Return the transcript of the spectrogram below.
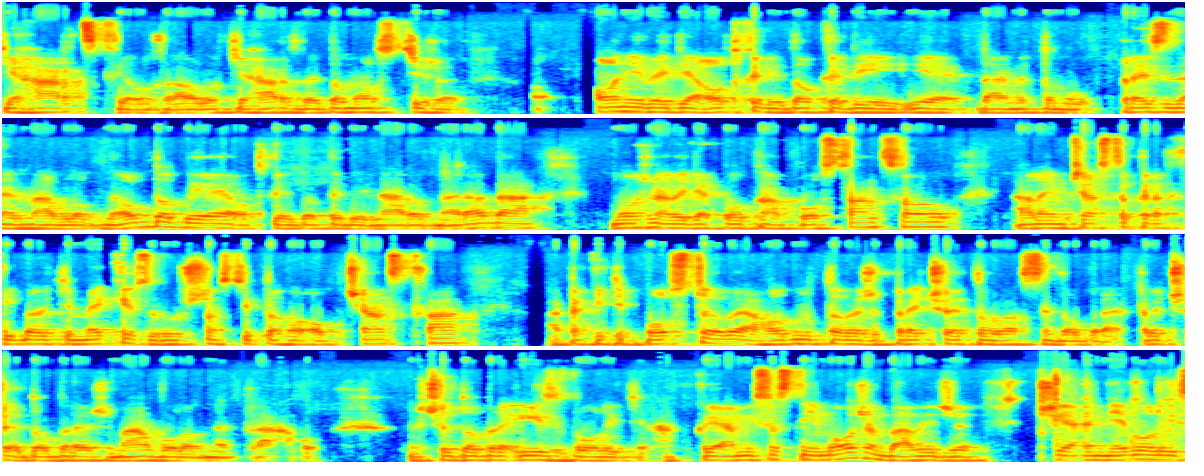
tie hard skills alebo tie hard vedomosti, že oni vedia, odkedy dokedy je, dajme tomu, prezident má volebné obdobie, odkedy dokedy je Národná rada, možno vedia, koľko má poslancov, ale im častokrát chýbajú tie meké zručnosti toho občanstva a také tie postojové a hodnotové, že prečo je to vlastne dobré, prečo je dobré, že mám volebné právo, prečo je dobré ísť voliť. Ako ja my sa s ním môžem baviť, že či aj nevoliť,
